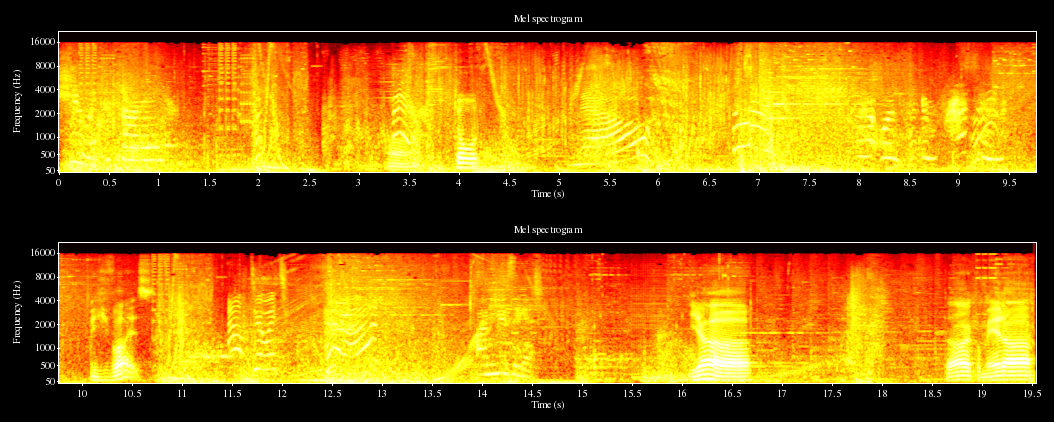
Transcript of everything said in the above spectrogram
Shoot, Kasane. oh, tot. Ich weiß. Ja. Da, komm her da.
